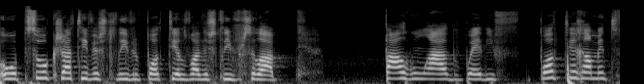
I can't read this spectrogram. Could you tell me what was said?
ou a pessoa que já teve este livro pode ter levado este livro, sei lá, para algum lado, é pode ter realmente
